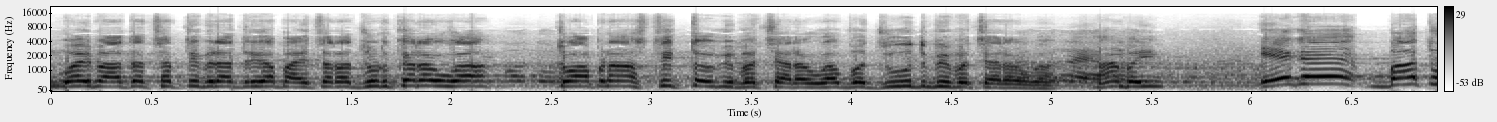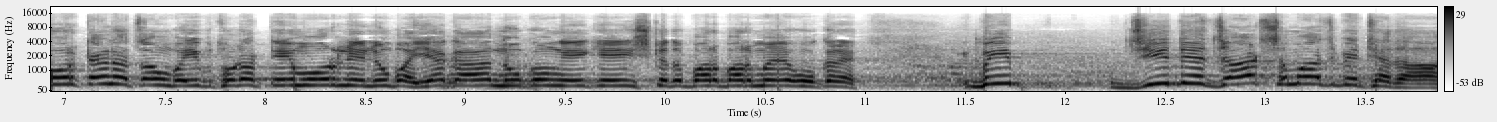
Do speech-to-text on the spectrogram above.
वही बात है छत्ती बिरादरी का भाईचारा जुड़ कर रहोगा तो अपना अस्तित्व भी बचा रहेगा, वजूद भी बचा रहेगा। हाँ भाई। एक बात और कहना चाहूँ, भाई, थोड़ा टेम और ले लूँ भैया का नूकोंगे कि इसके तो बार बार मैं वो करें। भाई जिद जाट समाज बैठा था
